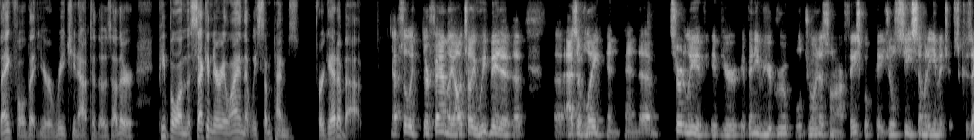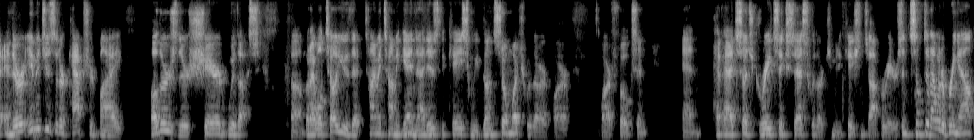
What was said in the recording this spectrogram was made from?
thankful that you're reaching out to those other people on the secondary line that we sometimes forget about. Absolutely. Their family. I'll tell you we've made a, a uh, as of late, and and um, certainly if, if you're if any of your group will join us on our Facebook page, you'll see some of the images because and there are images that are captured by others. They're shared with us. Uh, but I will tell you that time and time again, that is the case. We've done so much with our our our folks and and have had such great success with our communications operators. And something I want to bring out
